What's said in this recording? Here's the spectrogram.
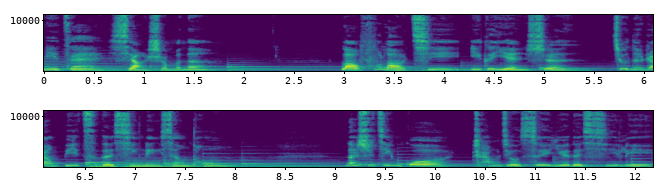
你在想什么呢？老夫老妻一个眼神就能让彼此的心灵相通，那是经过长久岁月的洗礼，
